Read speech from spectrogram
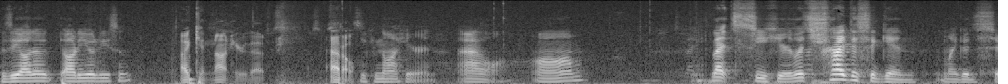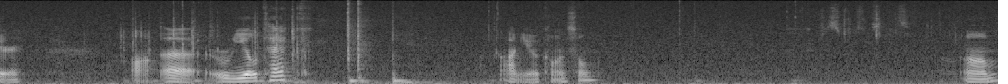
is the audio audio decent I cannot hear that at all. You cannot hear it at all. Um, let's see here. Let's try this again, my good sir. Uh, uh Realtek audio console. Um.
